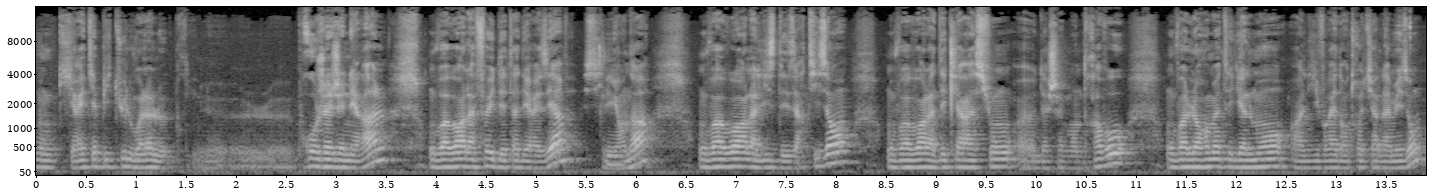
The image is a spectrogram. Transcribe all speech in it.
donc qui récapitule voilà le, projet général. On va avoir la feuille d'état des réserves, s'il y en a. On va avoir la liste des artisans. On va avoir la déclaration euh, d'achèvement de travaux. On va leur remettre également un livret d'entretien de la maison,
